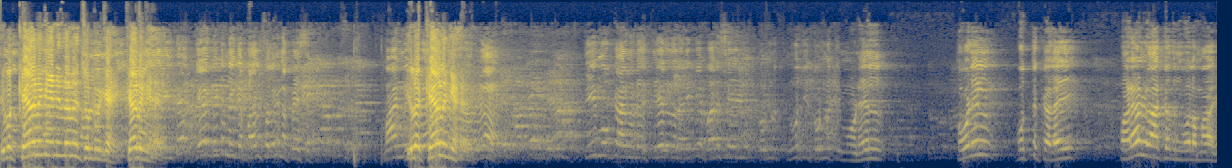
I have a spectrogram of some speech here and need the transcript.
இப்ப கேளுங்கன்னு தானே சொல்றேன் கேளுங்க. இல்ல, கேளுங்க. திமுகவினுடைய தேர்தல் அறிக்கை வரிசை நூத்தி தொண்ணூத்தி மூணில் தொழில் ஒத்துக்களை பரவலாக்குவதன் மூலமாக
